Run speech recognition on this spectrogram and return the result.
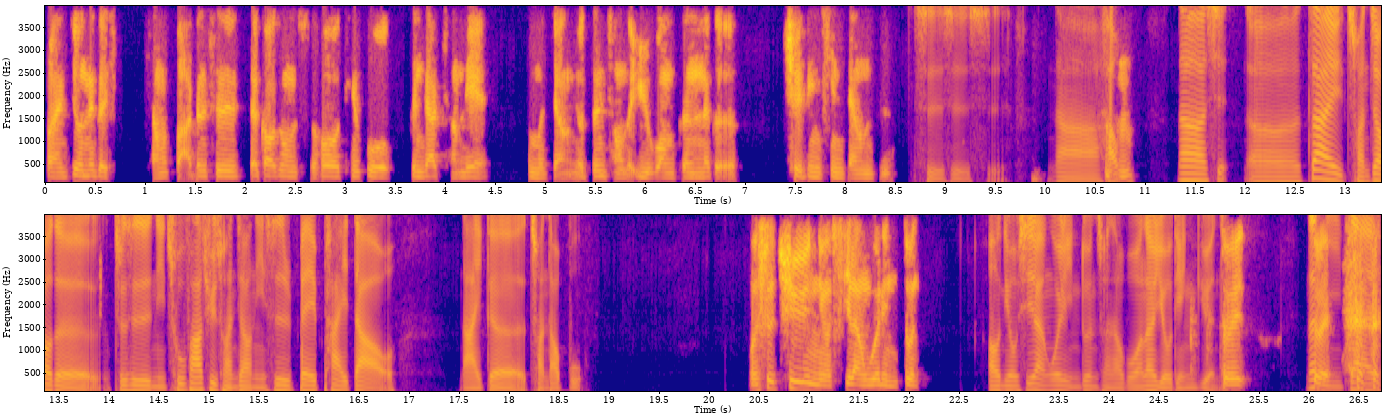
本来就那个想法。但是在高中的时候，天赋更加强烈，怎么讲，有增强的欲望跟那个确定性这样子。是是是，那好。嗯那现呃，在传教的，就是你出发去传教，你是被派到哪一个传道部？我是去纽西兰威灵顿。哦，纽西兰威灵顿传道部，那有点远啊。对。那你在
